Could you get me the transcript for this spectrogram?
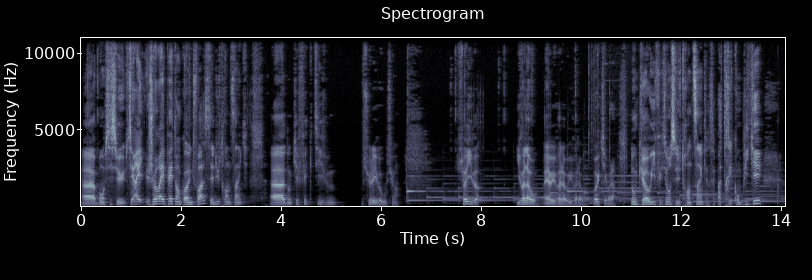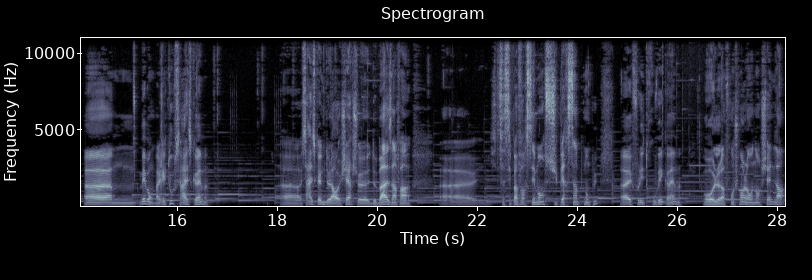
bon, si c'est vrai, je répète encore une fois, c'est du 35. donc effectivement, celui-là il va où celui-là? Celui-là il va, il va là-haut. Eh oui, il va là-haut, il va là-haut. Ok, voilà. Donc oui, effectivement, c'est du 35. Hein, c'est pas très compliqué. mais bon, malgré tout, ça reste quand même, ça reste quand même de la recherche de base. Hein, enfin. Euh, ça c'est pas forcément super simple non plus. Euh, il faut les trouver quand même. Oh là là, franchement là on enchaîne là.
